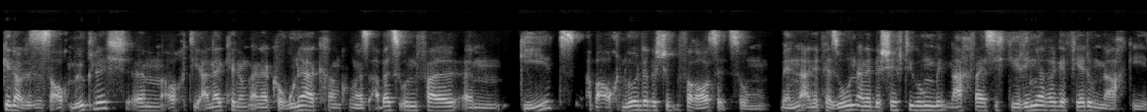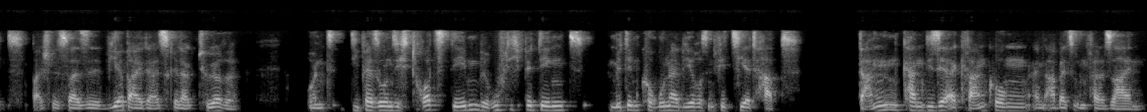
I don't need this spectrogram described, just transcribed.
Genau, das ist auch möglich. Ähm, auch die Anerkennung einer Corona-Erkrankung als Arbeitsunfall ähm, geht, aber auch nur unter bestimmten Voraussetzungen. Wenn eine Person einer Beschäftigung mit nachweislich geringerer Gefährdung nachgeht, beispielsweise wir beide als Redakteure, und die Person sich trotzdem beruflich bedingt mit dem Coronavirus infiziert hat, dann kann diese Erkrankung ein Arbeitsunfall sein.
